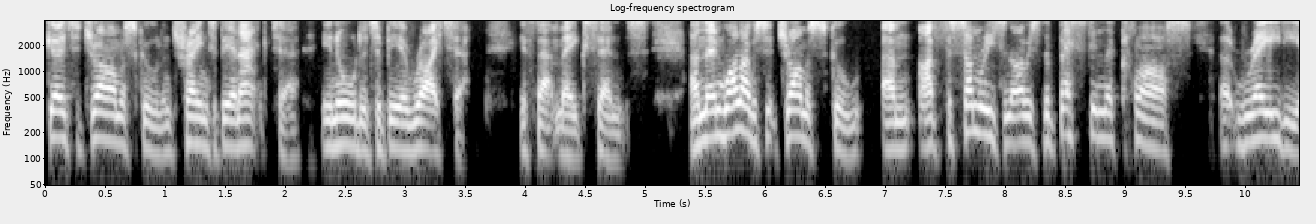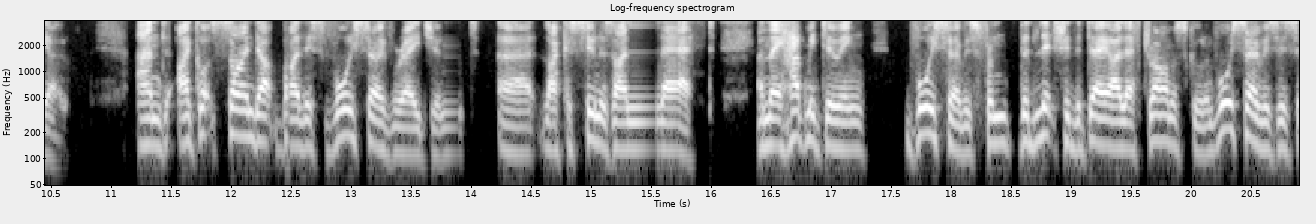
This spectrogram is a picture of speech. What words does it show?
go to drama school and train to be an actor in order to be a writer, if that makes sense. And then while I was at drama school, um, I, for some reason, I was the best in the class at radio. And I got signed up by this voiceover agent, uh, like as soon as I left, and they had me doing voiceovers from the literally the day I left drama school. And voiceovers is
